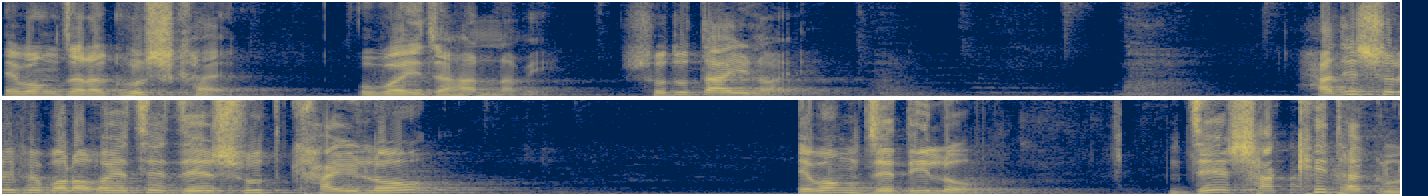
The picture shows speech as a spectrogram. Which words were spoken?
এবং যারা ঘুষ খায় উভয় জাহান নামি শুধু তাই নয় হাদিস শরীফে বলা হয়েছে, যে সুদ খাইল এবং যে দিল, যে সাক্ষী থাকল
